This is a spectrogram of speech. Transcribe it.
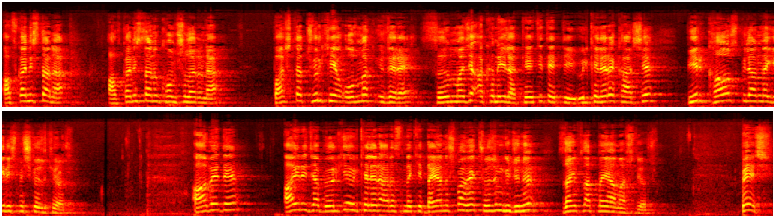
Afganistan'a, Afganistan'ın komşularına, başta Türkiye olmak üzere sığınmacı akınıyla tehdit ettiği ülkelere karşı bir kaos planına girişmiş gözüküyor. ABD ayrıca bölge ülkeleri arasındaki dayanışma ve çözüm gücünü zayıflatmayı amaçlıyor. 5.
